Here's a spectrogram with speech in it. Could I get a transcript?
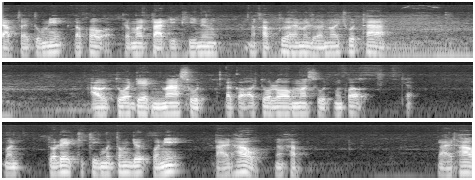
จับใส่ตรงนี้ แล้วก็จะมาตัดอีกทีนึงนะครับ เพื่อให้มันเหลือน้อยชุดถ้า เอาตัวเด่นมาสุด แล้วก็เอาตัวรองมาสุดมันก็มันตัวเลขจริงๆมันต้องเยอะกว่านี้หลายเท่านะครับ หลายเท่า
